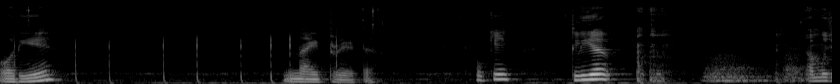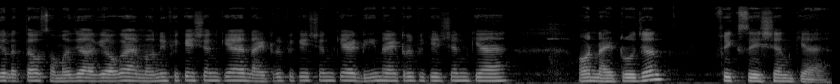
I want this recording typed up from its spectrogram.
और ये नाइट्रेट है। ओके? क्लियर? अब मुझे लगता है वो समझ आ गया होगा। एमोनिफिकेशन क्या है? नाइट्रिफिकेशन क्या है? डी नाइट्रिफिकेशन क्या है? और नाइट्रोजन फिक्सेशन क्या है?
